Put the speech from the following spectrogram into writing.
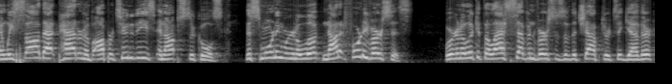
And we saw that pattern of opportunities and obstacles. This morning, we're going to look not at 40 verses, we're going to look at the last seven verses of the chapter together.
